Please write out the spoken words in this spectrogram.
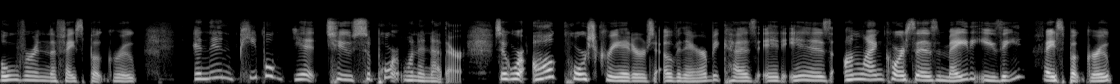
over in the Facebook group. And then people get to support one another. So we're all course creators over there because it is online courses made easy Facebook group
